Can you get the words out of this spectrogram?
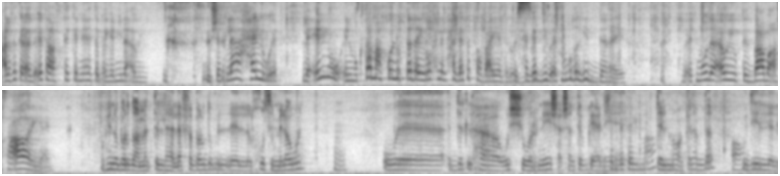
على فكرة ادقتها أفتكر إن هي هتبقى جميلة قوي وشكلها حلو لأنه المجتمع كله ابتدى يروح للحاجات الطبيعية دلوقتي الحاجات دي بقت موضة جدا أيوة. بقت موضة قوي وبتتباع بأسعار يعني وهنا برضو عملت لها لفة برضو بالخوص الملون. واديت لها وش ورنيش عشان تبقى يعني عشان بتلمع. تلمع والكلام ده آه. ودي اللي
